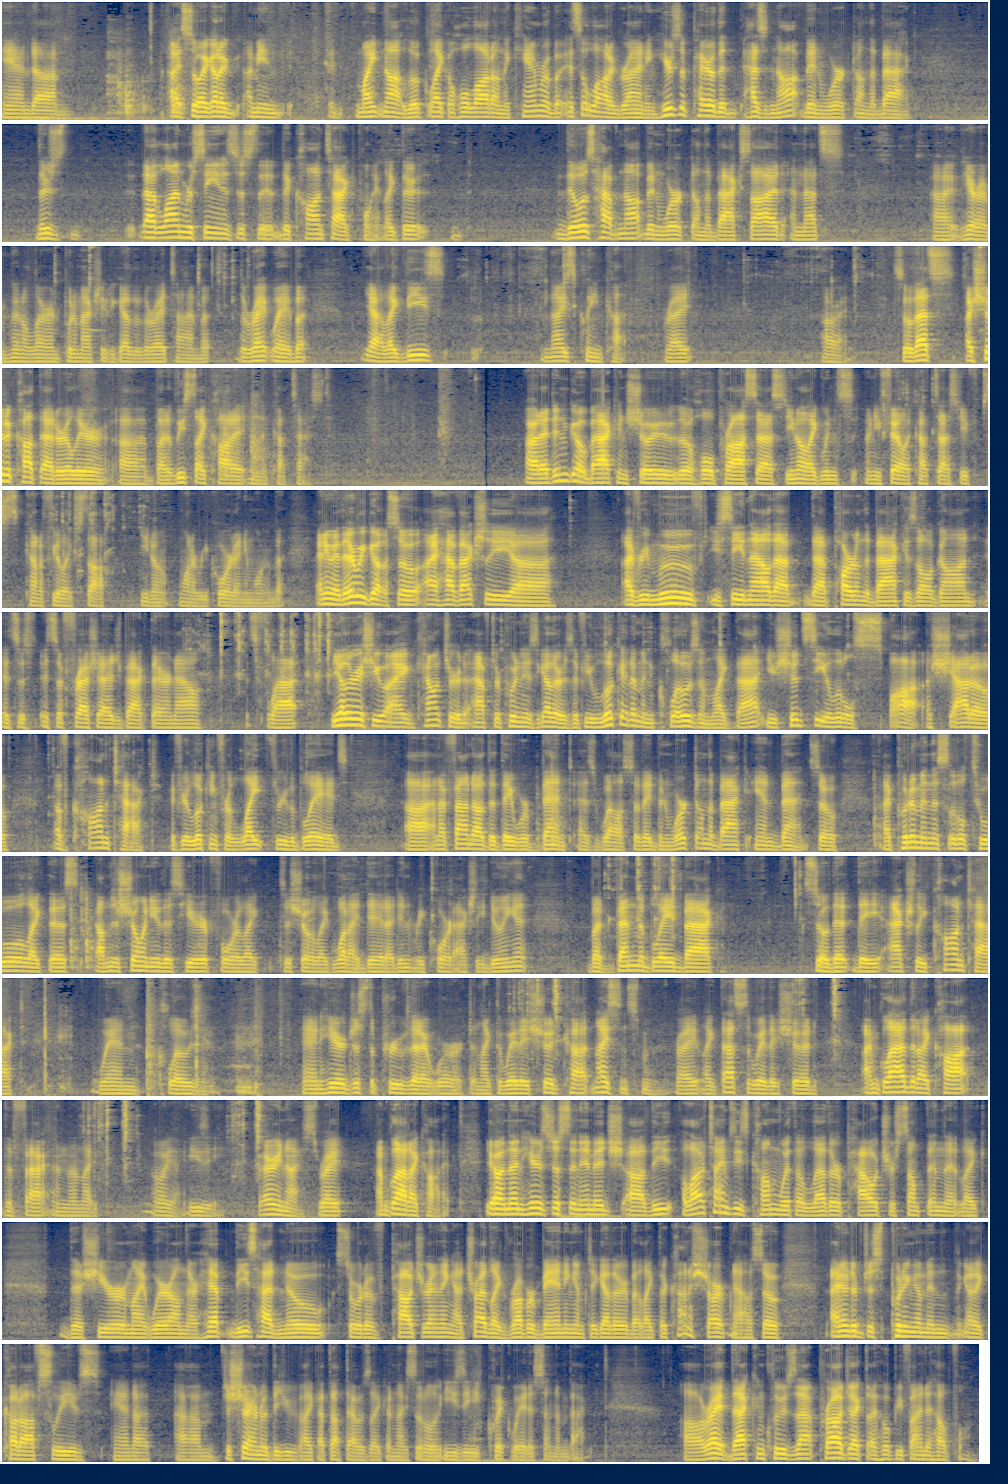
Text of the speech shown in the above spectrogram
And um, I, so I gotta, I mean, it might not look like a whole lot on the camera, but it's a lot of grinding. Here's a pair that has not been worked on the back. There's that line we're seeing is just the, the contact point. Like there, those have not been worked on the back side, and that's uh, here I'm gonna learn put them actually together the right time, but the right way. But yeah, like these, nice clean cut, right? All right. So that's I should have caught that earlier, uh, but at least I caught it in the cut test. All right, I didn't go back and show you the whole process. You know, like when when you fail a cut test, you kind of feel like stop. You don't want to record anymore. But anyway, there we go. So I have actually uh, I've removed. You see now that that part on the back is all gone. It's a it's a fresh edge back there now. It's flat. The other issue I encountered after putting these together is if you look at them and close them like that, you should see a little spot, a shadow of contact if you're looking for light through the blades. Uh, and I found out that they were bent as well. So they'd been worked on the back and bent. So I put them in this little tool like this. I'm just showing you this here for like to show like what I did. I didn't record actually doing it, but bend the blade back so that they actually contact when closing. And here just to prove that it worked and like the way they should cut nice and smooth, right? Like that's the way they should. I'm glad that I caught the fact and then like, oh yeah, easy. Very nice, right? I'm glad I caught it. Yeah, and then here's just an image. Uh, the a lot of times these come with a leather pouch or something that like the shearer might wear on their hip. These had no sort of pouch or anything. I tried like rubber banding them together, but like they're kind of sharp now. So I ended up just putting them in like cut off sleeves and uh, um, just sharing with you. Like I thought that was like a nice little easy, quick way to send them back. All right, that concludes that project. I hope you find it helpful.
